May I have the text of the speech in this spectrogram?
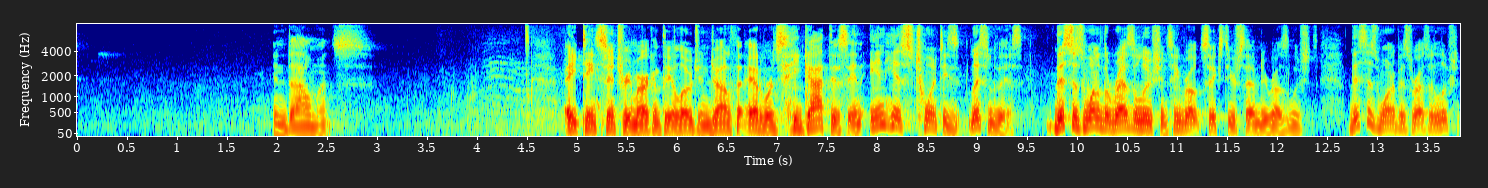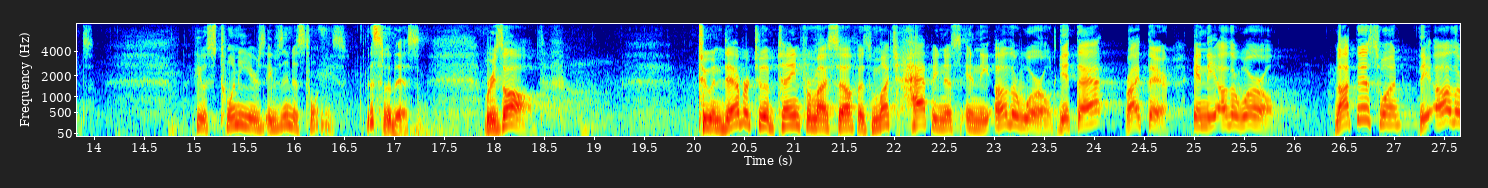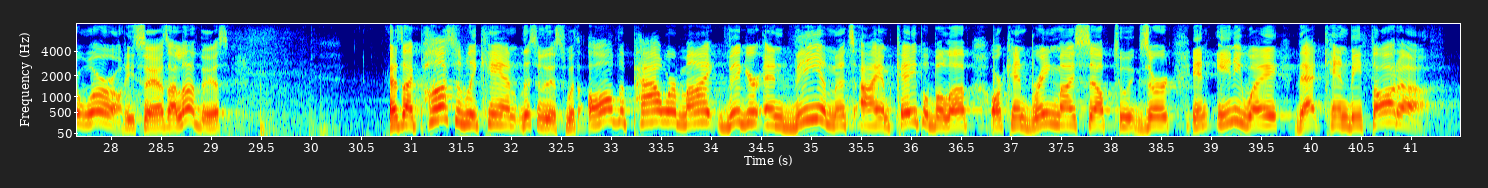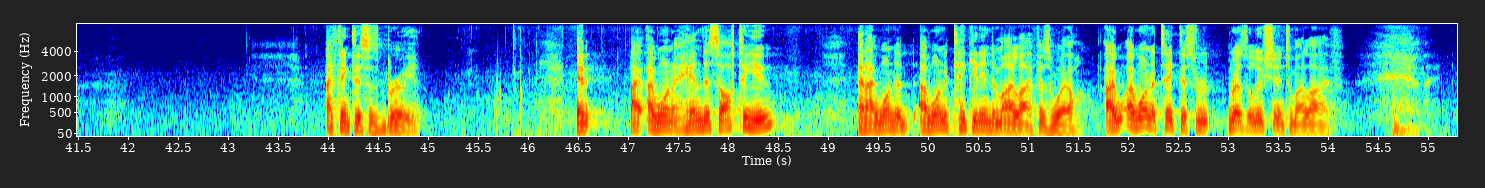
endowments. 18th century American theologian Jonathan Edwards, he got this, and in his 20s, listen to this. This is one of the resolutions. He wrote 60 or 70 resolutions. This is one of his resolutions. He was 20 years, he was in his 20s. Listen to this. Resolved to endeavor to obtain for myself as much happiness in the other world. Get that? Right there. In the other world. Not this one, the other world, he says. I love this. As I possibly can, listen to this, with all the power, might, vigor, and vehemence I am capable of or can bring myself to exert in any way that can be thought of. I think this is brilliant. And I, I want to hand this off to you and I want to, I want to take it into my life as well. I, I want to take this re- resolution into my life.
